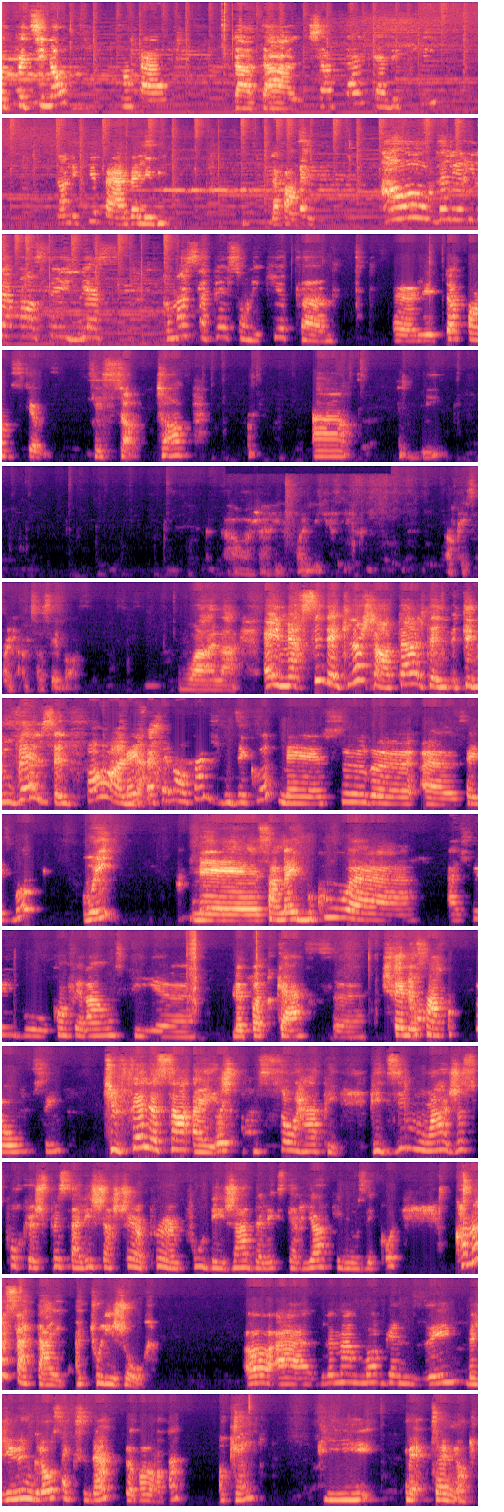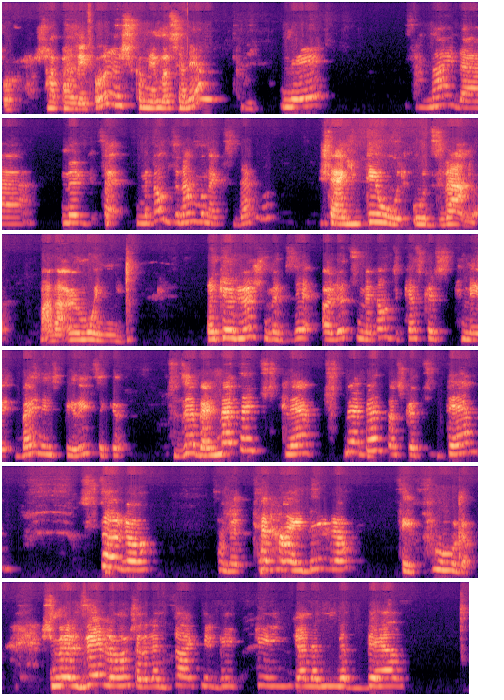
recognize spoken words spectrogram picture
Votre petit nom? Chantal. Chantal. Chantal, t'es avec qui? Dans l'équipe à Valérie. La pensée. Oh, Valérie La Pensée, yes. Comment s'appelle son équipe? Euh, Euh, les top ambitieuses. c'est ça, top. en. Ah, j'arrive pas à l'écrire. OK, c'est pas grave, ça c'est bon. Voilà. Hey, merci d'être là, Chantal. Tes, tes nouvelles, c'est le fun. Ben, ça fait longtemps que je vous écoute, mais sur euh, euh, Facebook. Oui, Mais ça m'aide beaucoup à, à suivre vos conférences puis euh, le podcast. Euh, je fais le 100 aussi. tu fais le 100 Hey, Oui. I'm so happy. Puis dis-moi, juste pour que je puisse aller chercher un peu un pouls des gens de l'extérieur qui nous écoutent, comment ça t'aide à tous les jours? Ah, à vraiment m'organiser. Ben, j'ai eu un gros accident il n'y a pas longtemps. OK? Puis, mais, tu sais, en tout cas, j'en parlais pas, là, je suis comme émotionnelle. Oui. Mais ça m'aide à. Me, ça- mettons, durant mon accident, j'étais alitée au, au divan là, pendant un mois et demi. Et que là, je me disais, ah là, tu mettons, qu'est-ce que ce qui m'a bien inspiré, c'est que tu disais, ben, le matin, tu te lèves, tu te mets belle parce que tu t'aimes. Ça, là, ça m'a tellement aidé, là. C'est fou, là. Je me levais, là, j'avais la misère avec mes béquilles, j'allais me mettre belle.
